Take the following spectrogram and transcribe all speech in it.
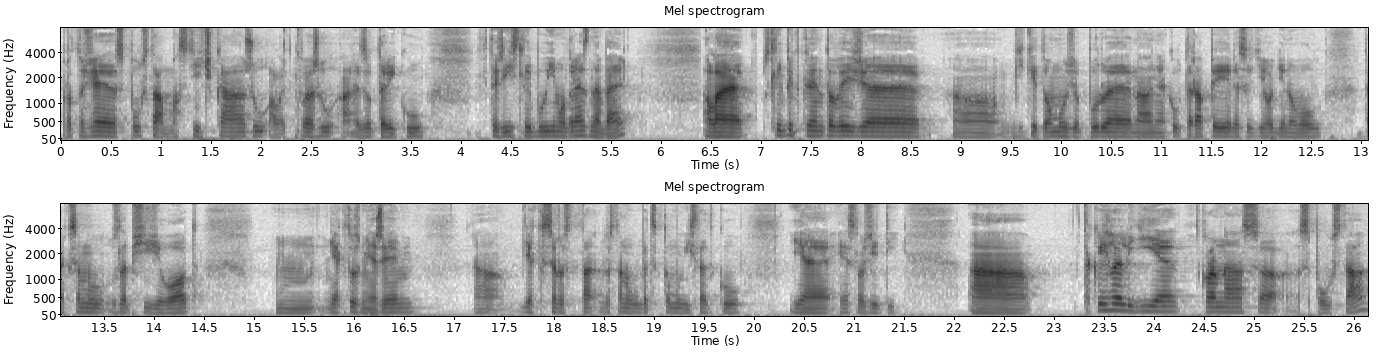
protože je spousta mastičkářů a lektvařů a ezoteriků, kteří slibují modré z nebe, ale slíbit klientovi, že díky tomu, že půjde na nějakou terapii desetihodinovou, tak se mu zlepší život, mm, jak to změřím, jak se dostanu vůbec k tomu výsledku, je, je složitý. A takovýchhle lidí je kolem nás spousta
